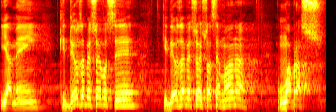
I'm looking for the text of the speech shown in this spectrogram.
e amém. Que Deus abençoe você. Que Deus abençoe sua semana. Um abraço.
